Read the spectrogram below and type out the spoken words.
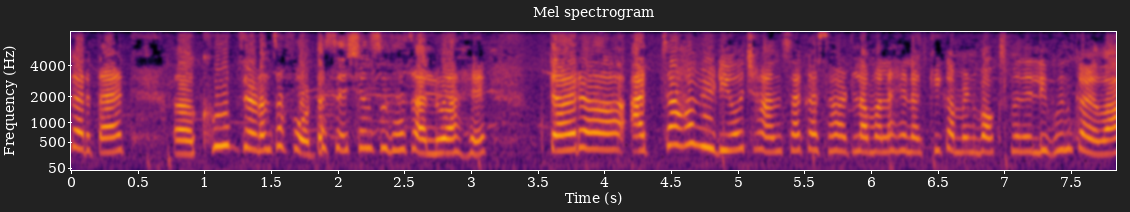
करतायत. आहेत खूप जणांचा फोटो सेशन सुद्धा चालू आहे. तर आजचा हा व्हिडिओ छानसा कसा वाटला मला हे नक्की कमेंट बॉक्समध्ये लिहून कळवा.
